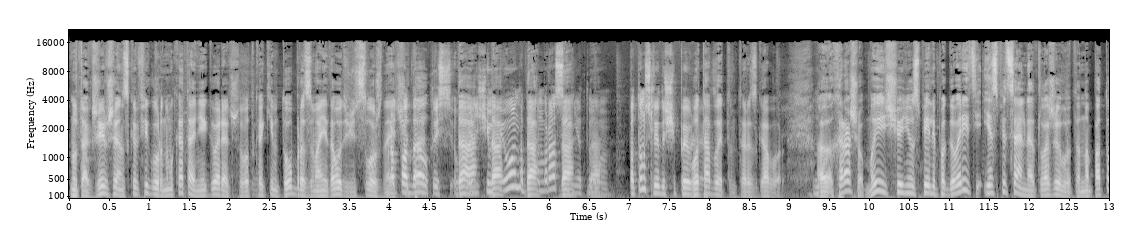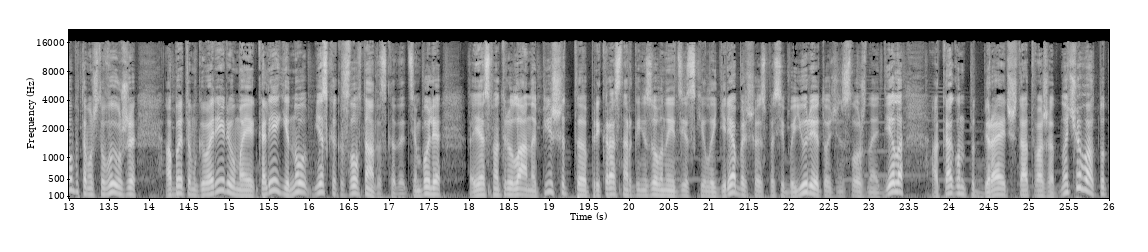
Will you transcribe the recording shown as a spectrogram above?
Ну, также и в женском фигурном катании говорят, что вот каким-то образом они там вот очень сложно. Пропадает. То есть Да, вроде чемпион, да, а потом да, раз да, и нет да. его. Потом следующий появляется. Вот об этом-то разговор. Э, Хорошо, мы еще не успели поговорить. Я специально отложил это на потом, потому что вы уже об этом говорили у моей коллеги. Ну, несколько слов надо сказать. Тем более, я смотрю, Лана пишет, э, прекрасно организованные детские лагеря. Большое спасибо, Юрий, это очень сложное дело. А как он подбирает штат вожат? Ну, что вам, тут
